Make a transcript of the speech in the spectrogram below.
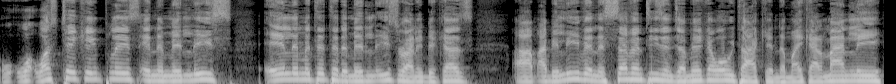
w- what's taking place in the Middle East, a limited to the Middle East, Ronnie, because um, I believe in the 70s in Jamaica, what we talking, the Michael Manley,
